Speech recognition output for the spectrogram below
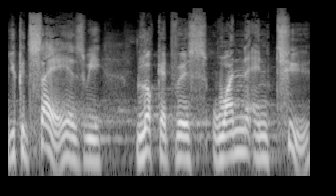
You could say, as we look at verse 1 and 2,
